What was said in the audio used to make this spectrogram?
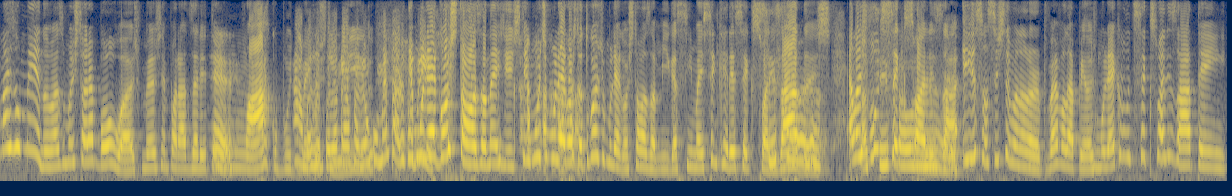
mais ou menos, mas uma história boa. As primeiras temporadas ali tem É. um arco muito Ah, bem mas depois eu quero fazer um construído. comentário E sobre mulher isso. gostosa, né, gente? Tem muita mulher gostosa. Tu gosta de mulher gostosa, amiga, assim, mas sem querer sexualizadas? Elas vão te sexualizar. Ana Isso, assista o Ana Earp, vai valer a pena. As mulheres que vão te sexualizar. Tem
